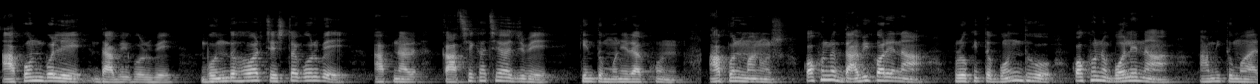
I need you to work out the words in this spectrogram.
আপন বলে দাবি করবে, বন্ধু হওয়ার চেষ্টা করবে, আপনার কাছে কাছে আসবে। কিন্তু মনে রাখুন, আপন মানুষ কখনো দাবি করে না, প্রকৃত বন্ধু কখনো বলে না, আমি তোমার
